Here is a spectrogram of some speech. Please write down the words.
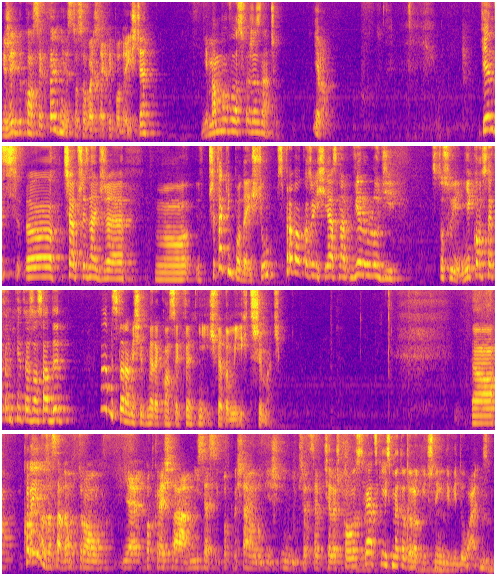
Jeżeli by konsekwentnie stosować takie podejście, nie mam mowy o sferze znaczeń. Nie ma. Więc e, trzeba przyznać, że e, przy takim podejściu sprawa okazuje się jasna. Wielu ludzi stosuje niekonsekwentnie te zasady, a my staramy się w miarę konsekwentnie i świadomie ich trzymać. E, kolejną zasadą, którą podkreśla Mises i podkreślają również inni przedstawiciele szkoły austriackiej jest metodologiczny indywidualizm.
